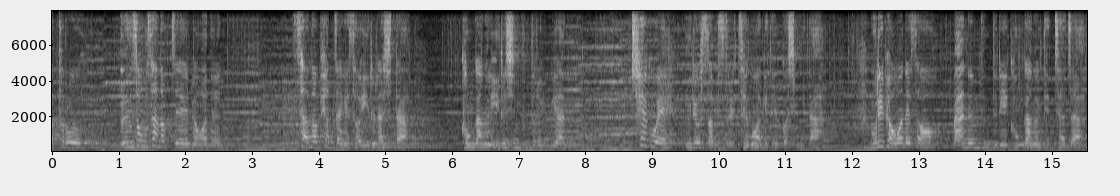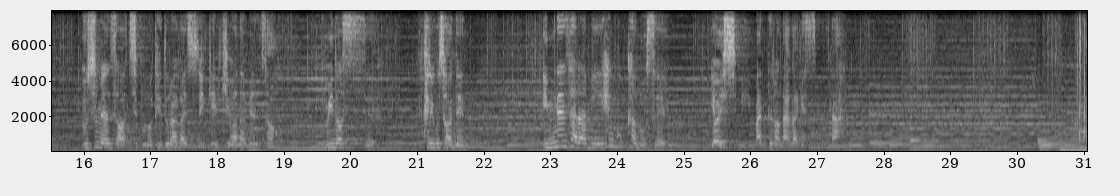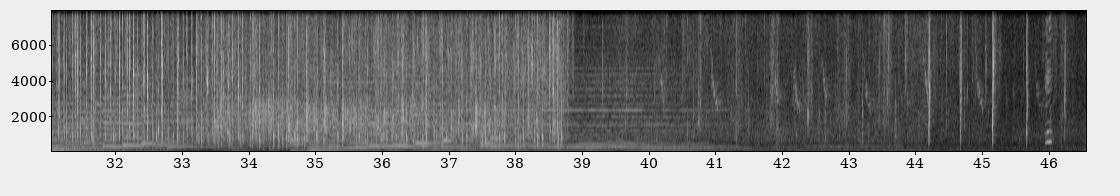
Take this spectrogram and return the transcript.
앞으로 은송산업재해 병원은 산업 현장에서 일을 하시다 건강을 잃으신 분들을 위한 최고의 의료 서비스를 제공하게 될 것입니다. 우리 병원에서 많은 분들이 건강을 되찾아 웃으면서 집으로 되돌아갈 수 있길 기원하면서 위너스 그리고 저는 입는 사람이 행복한 옷을 열심히 만들어 나가겠습니다.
